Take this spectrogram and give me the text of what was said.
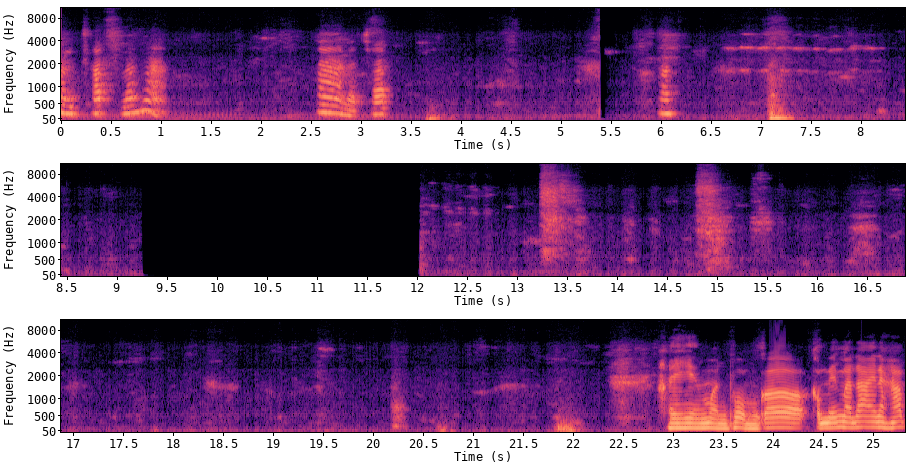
มันชัดแล้วน่ะ ห้าน่ะชัดอะใครเห็นเหมือนผมก็คอมเมนต์มาได้นะครับ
